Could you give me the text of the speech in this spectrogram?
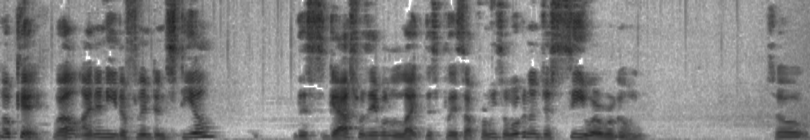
Okay, well, I didn't need a flint and steel this ghast was able to light this place up for me. So we're going to just see where we're going. So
